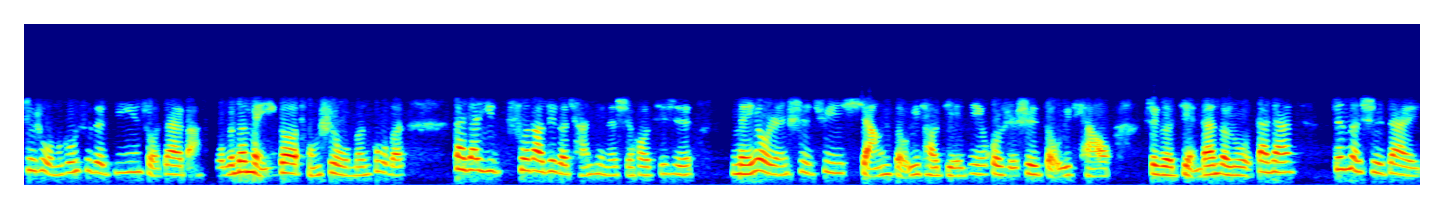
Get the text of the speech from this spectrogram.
就是我们公司的基因所在吧。我们的每一个同事，我们部门，大家一说到这个产品的时候，其实没有人是去想走一条捷径，或者是走一条这个简单的路。大家真的是在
